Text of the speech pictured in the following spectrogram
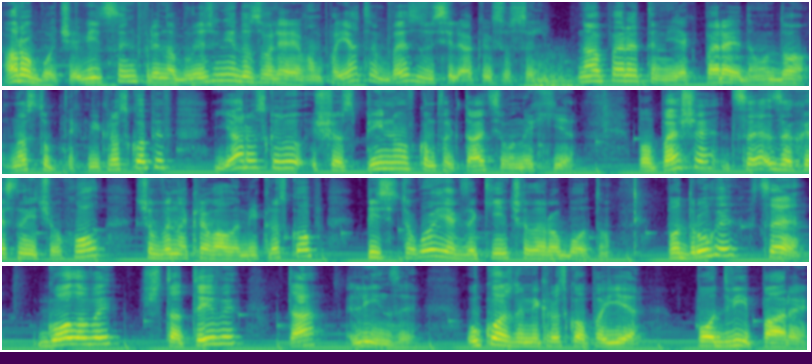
А робоча відстань при наближенні дозволяє вам паяти без усіляких зусиль. Ну а перед тим як перейдемо до наступних мікроскопів, я розкажу, що спільного в комплектації у них є. По-перше, це захисний чохол, щоб ви накривали мікроскоп після того, як закінчили роботу. По-друге, це голови, штативи та лінзи. У кожного мікроскопа є по дві пари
